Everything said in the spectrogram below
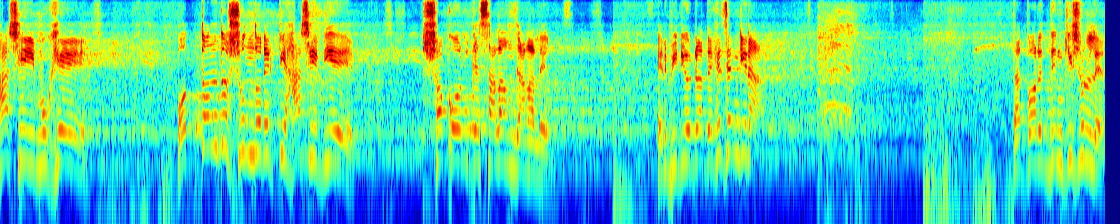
হাসি মুখে অত্যন্ত সুন্দর একটি হাসি দিয়ে সকলকে সালাম জানালেন। এর ভিডিওটা দেখেছেন কিনা? তার পরের দিন কি শুনলেন?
